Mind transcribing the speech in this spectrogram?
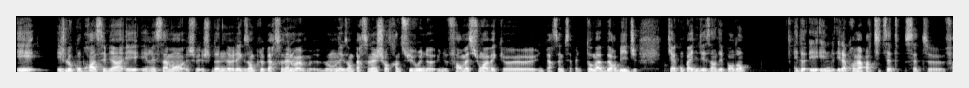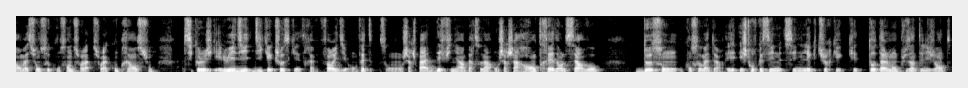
Et et je le comprends assez bien. Et, récemment, je, donne l'exemple personnel. Mon exemple personnel, je suis en train de suivre une, une formation avec euh, une personne qui s'appelle Thomas Burbidge, qui accompagne les indépendants. Et, et, la première partie de cette, cette euh, formation se concentre sur la, sur la compréhension psychologique. Et lui, il dit, dit quelque chose qui est très fort. Il dit, en fait, on cherche pas à définir un persona, on cherche à rentrer dans le cerveau de son consommateur. Et, je trouve que c'est une, une lecture qui est, qui est, totalement plus intelligente,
